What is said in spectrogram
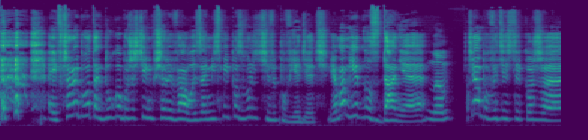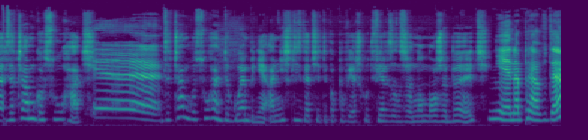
Ej, wczoraj było tak długo, bo żeście mi przerywały, zamiast mi pozwolić się wypowiedzieć. Ja mam jedno zdanie. No. Chciałam powiedzieć tylko, że zaczęłam go słuchać. Nie. Zaczęłam go słuchać dogłębnie, a nie ślizgać się tylko po wierzchu, twierdząc, że no może być. Nie, naprawdę?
